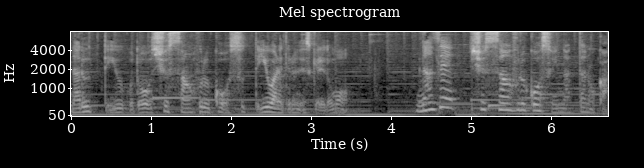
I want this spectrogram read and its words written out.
なるっていうことを出産フルコースって言われてるんですけれどもなぜ出産フルコースになったのか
